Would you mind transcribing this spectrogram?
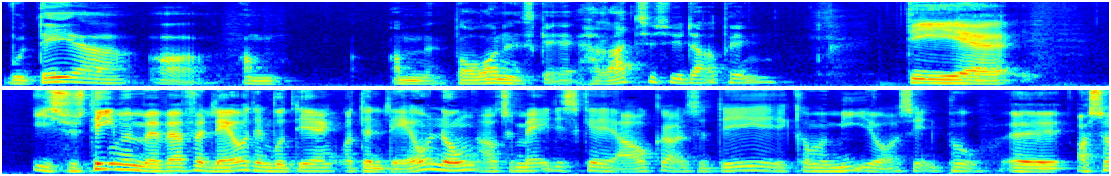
vurderer, og, om, om borgerne skal have ret til sygedagpenge? Det er i systemet med i hvert fald laver den vurdering, og den laver nogle automatiske afgørelser, det kommer Mi jo også ind på, øh, og så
